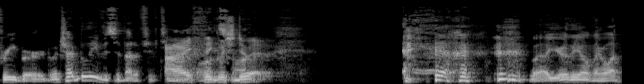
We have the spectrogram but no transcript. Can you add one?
Freebird, which I believe is about a 15 I think we should do it. well, you're the only one.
